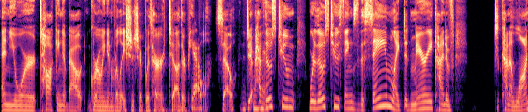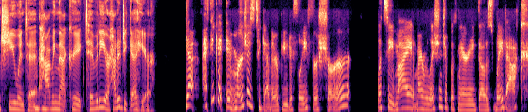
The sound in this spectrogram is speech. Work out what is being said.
and you're talking about growing in relationship with her to other Yeah. people? So, do, have Mhm. those two were those two things the same? Like, did Mary kind of to kind of launch you into Mhm. having that creativity, or how did you get here? Yeah, I think it, it merges together beautifully for sure. Let's see, my my relationship with Mary goes way back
